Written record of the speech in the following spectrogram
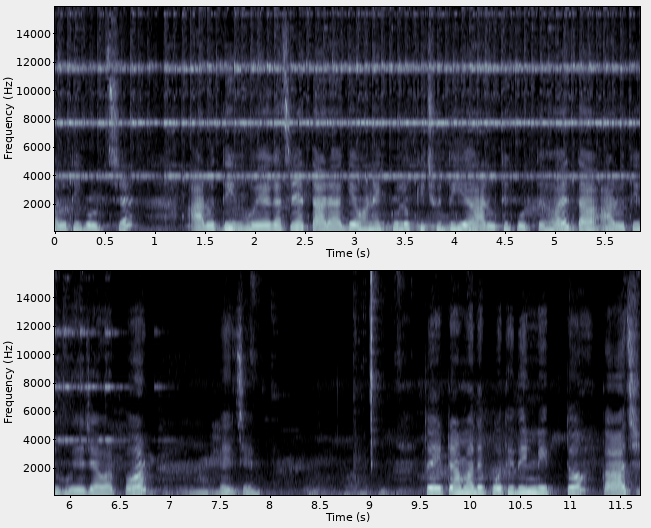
আরতি করছে। আরতি হয়ে গেছে। তার আগে অনেকগুলো কিছু দিয়ে আরতি করতে হয়। তা আরতি হয়ে যাওয়ার পর এই যে তো এটা আমাদের প্রতিদিন নিত্য কাজ।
